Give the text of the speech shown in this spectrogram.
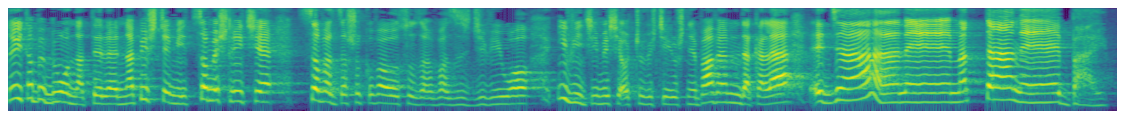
No i to by było na tyle. Napiszcie mi, co myślicie, co Was zaszokowało, co za Was zdziwiło i widzimy się oczywiście już niebawem. Dakala, jane, matane, bye.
